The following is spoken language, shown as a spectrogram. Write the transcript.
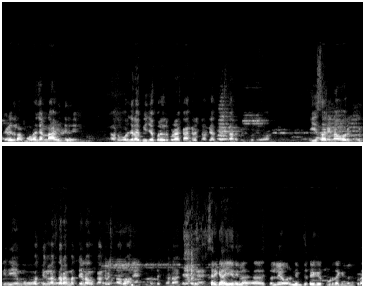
ಹೇಳಿದಿಲ್ಲ ಮೂರ ಜನ ನಾವಿದ್ದೀವಿ ಹದಿಮೂರು ಜನ ಬಿಜೆಪಿ ಇದ್ರು ಕೂಡ ಕಾಂಗ್ರೆಸ್ನವ್ರಿಗೆ ಅಧ್ಯಕ್ಷ ಸ್ಥಾನ ಬಿಟ್ಟು ಕೊಟ್ಟಿದ್ರು. ಈ ಸಾರಿ ನಾವು ಅವ್ರಿಗೆ ಬಿಟ್ಟಿದೀವಿ ಮೂವತ್ತು ತಿಂಗಳ ನಂತರ ಮತ್ತೆ ನಾವು ಕಾಂಗ್ರೆಸ್ನವರು ಅಧ್ಯಕ್ಷ ಸ್ಥಾನ. ಸರ್ ಈಗ ಏನಿಲ್ಲ. ಜೊಲ್ಲೆ ಅವರು ನಿಮ್ ಜೊತೆಗೆ ಕೂಡದಾಗಿಂದ ಕೂಡ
